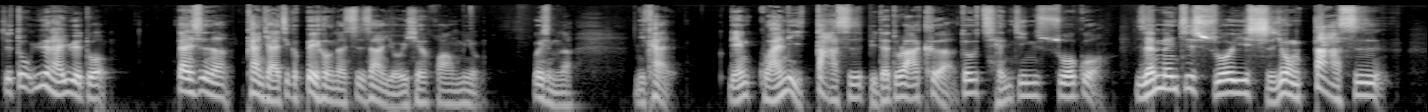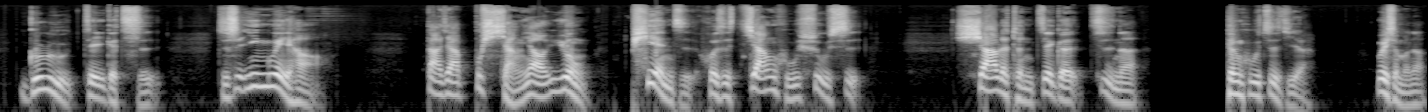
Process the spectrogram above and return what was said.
这都越来越多。但是呢，看起来这个背后呢，事实上有一些荒谬。为什么呢？你看，连管理大师彼得·杜拉克啊，都曾经说过，人们之所以使用大师。Guru 这一个词，只是因为哈，大家不想要用骗子或是江湖术士 charlatan 这个字呢称呼自己啊？为什么呢？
